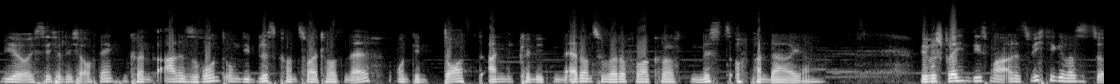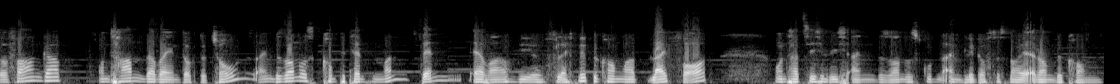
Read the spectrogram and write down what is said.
wie ihr euch sicherlich auch denken könnt, alles rund um die BlizzCon 2011 und den dort angekündigten Add-on zu World of Warcraft Mists of Pandaria. Wir besprechen diesmal alles Wichtige, was es zu erfahren gab und haben dabei in Dr. Jones einen besonders kompetenten Mann, denn er war, wie ihr vielleicht mitbekommen habt, live vor Ort und hat sicherlich einen besonders guten Einblick auf das neue Addon bekommen.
